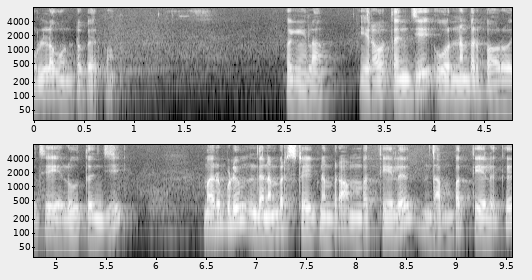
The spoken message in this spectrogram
உள்ளே கொண்டு போயிருப்போம். ஓகேங்களா? இருபத்தஞ்சி ஒரு நம்பர் பவர் வச்சு எழுபத்தஞ்சி மறுபடியும் இந்த நம்பர் ஸ்ட்ரெயிட் நம்பர் ஐம்பத்தேழு இந்த ஐம்பத்தேழுக்கு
